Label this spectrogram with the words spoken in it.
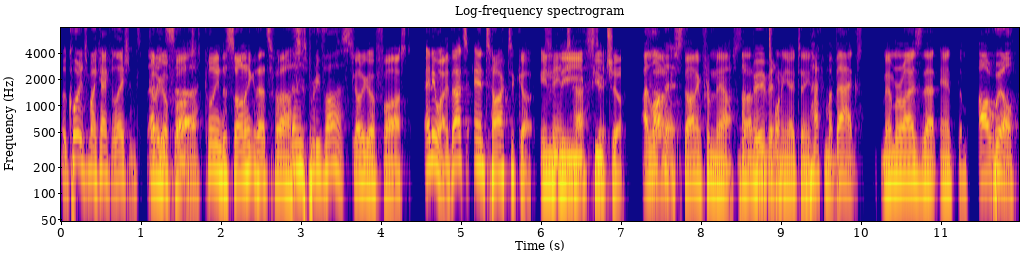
According to my calculations. that Gotta go is, uh, fast. According to Sonic, that's fast. that is pretty fast. Got to go fast. Anyway, that's Antarctica in the Fantastic. future. I love Start- it. Starting from now, I'm starting from moving. 2018. Packing my bags. Memorize that anthem, I will.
